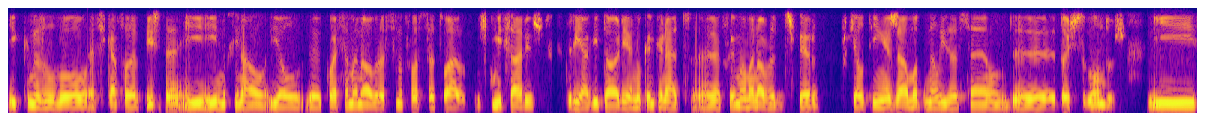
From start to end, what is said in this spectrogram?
e que nos levou a ficar fora de pista e, e, no final ele eh, com essa manobra se não fosse atuado os comissários teria a vitória no campeonato. Eh, foi uma manobra de desespero porque ele tinha já uma penalização de dois segundos e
